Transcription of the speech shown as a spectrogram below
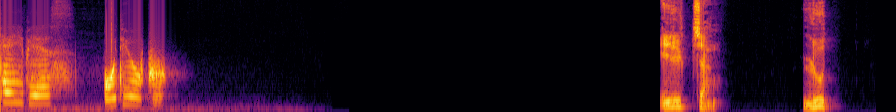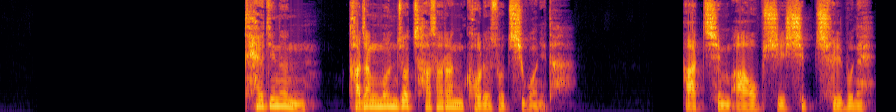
KBS 오디오북 일장 룻 테디는 가장 먼저 자살한 거래소 직원이다. 아침 9시 17분에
